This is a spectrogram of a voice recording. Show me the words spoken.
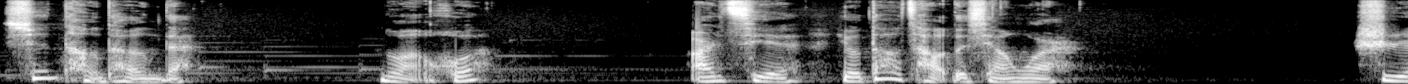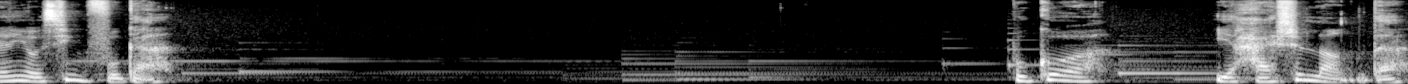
喧腾腾的，暖和，而且有稻草的香味儿，使人有幸福感。不过，也还是冷的。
